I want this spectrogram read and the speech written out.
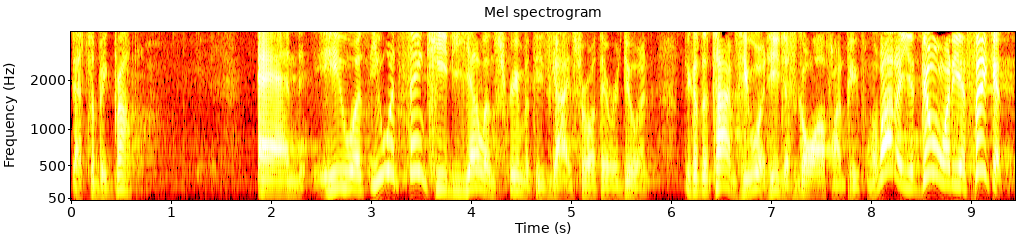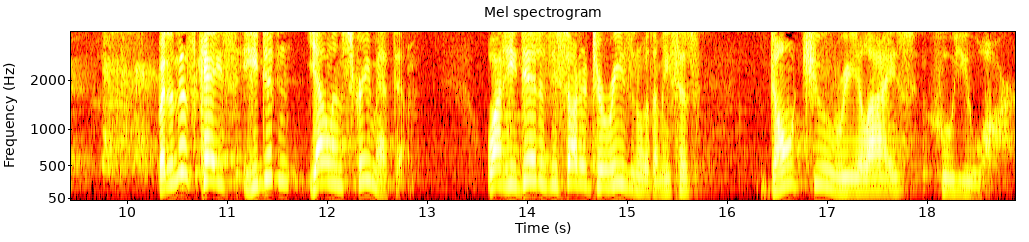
That's a big problem. And he was, you would think he'd yell and scream at these guys for what they were doing. Because at times he would. He'd just go off on people. What are you doing? What are you thinking? But in this case, he didn't yell and scream at them. What he did is he started to reason with them. He says, Don't you realize who you are?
